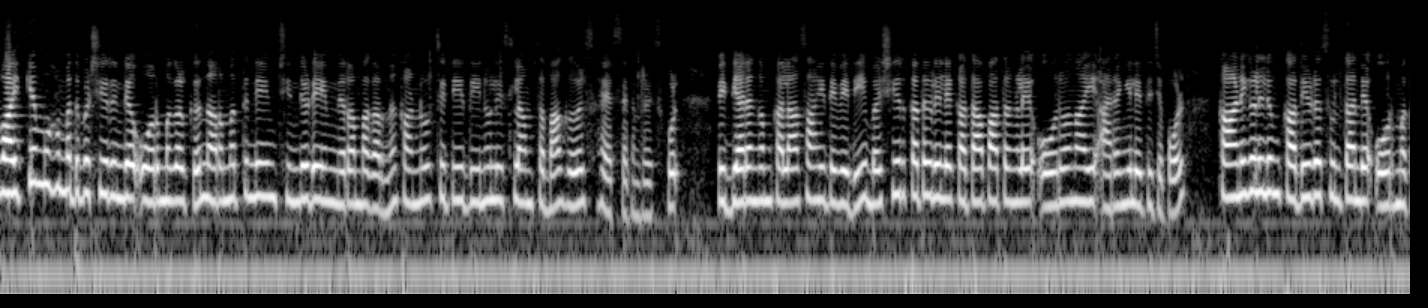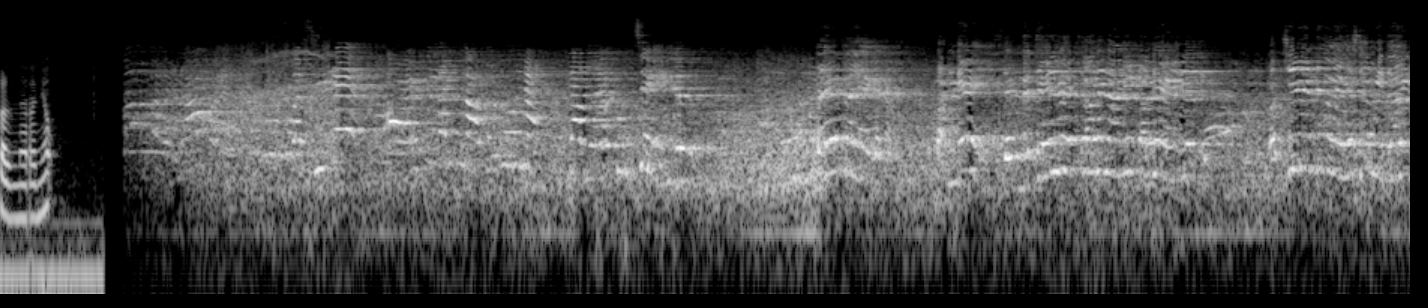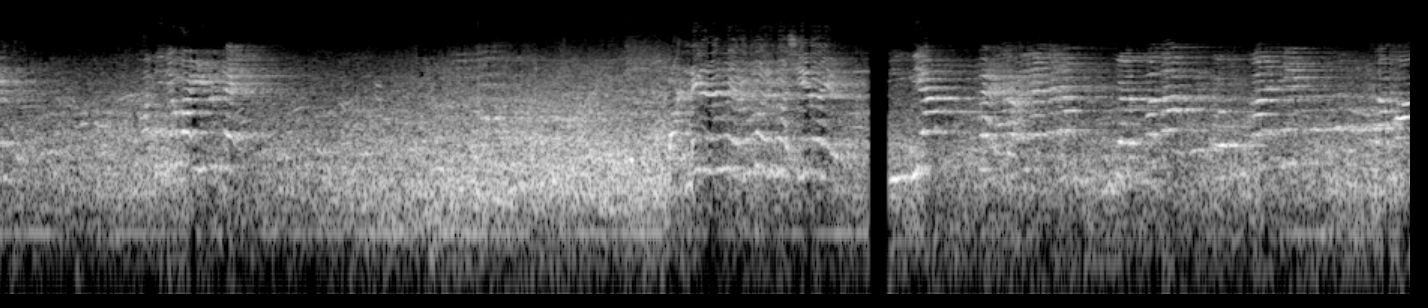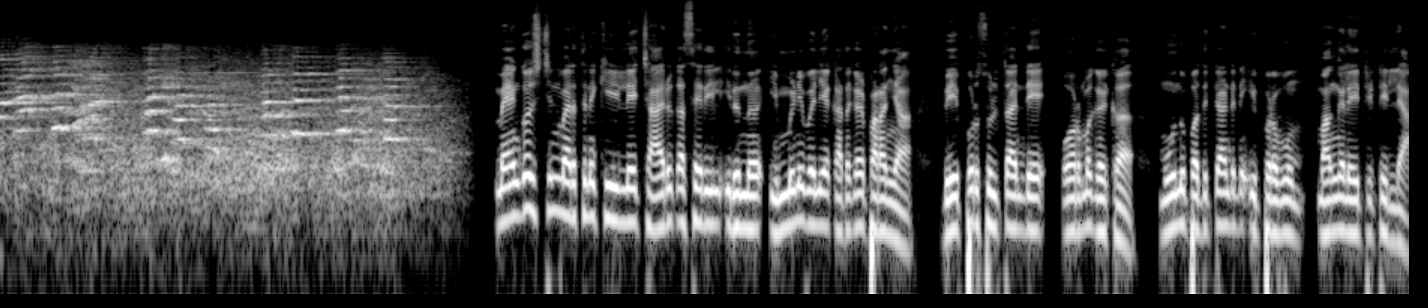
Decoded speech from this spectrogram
വൈക്കം മുഹമ്മദ് ബഷീറിന്റെ ഓർമ്മകൾക്ക് നർമ്മത്തിന്റെയും ചിന്തയുടെയും നിറം പകർന്ന് Kannur city Deenul Islam Sabha girls higher secondary school. Vidyarangam Kalasahithyavedi Basheer കഥകളിലെ കഥാപാത്രങ്ങളെ ഓരോന്നായി അരങ്ങിലെത്തിച്ചപ്പോൾ കാണികളിലും കഥയുടെ സുൽത്താന്റെ ഓർമ്മകൾ നിറഞ്ഞു. മാംഗോസ്റ്റിൻ മരത്തിന് കീഴിലെ ചാരുകസേരയിൽ ഇരുന്ന് ഇമ്മിണി വലിയ കഥകൾ പറഞ്ഞ ബേപ്പൂർ സുൽത്താന്റെ ഓർമ്മകൾക്ക് മൂന്ന് പതിറ്റാണ്ടിന് ഇപ്പുറവും മങ്ങലേറ്റിട്ടില്ല.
